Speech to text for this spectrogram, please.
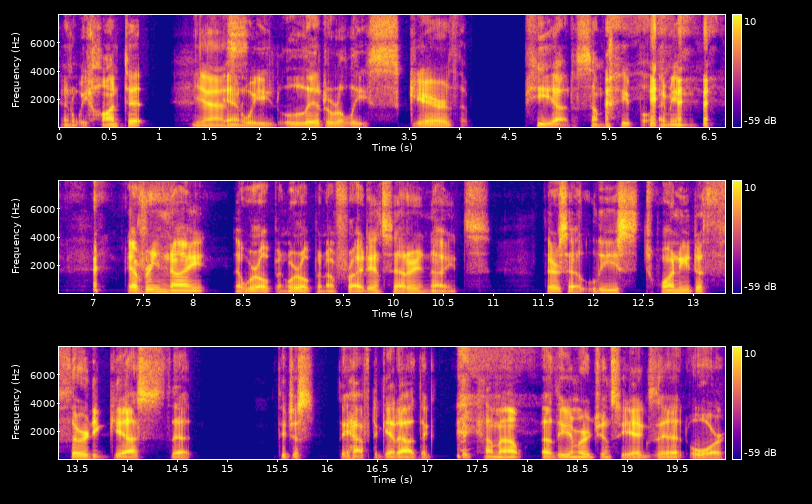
and we haunt it Yes. and we literally scare the pee out of some people. I mean, every night that we're open, we're open on Friday and Saturday nights. There's at least twenty to thirty guests that they just they have to get out. They they come out of the emergency exit, or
